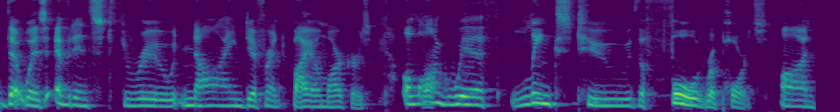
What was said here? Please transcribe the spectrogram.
that was evidenced through nine different biomarkers, along with links to the full reports on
